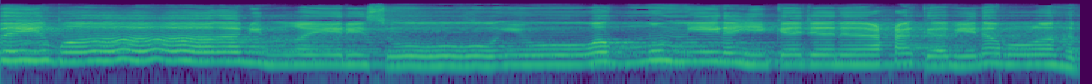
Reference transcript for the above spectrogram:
بيضاء من غير سوء واضم إليك جناحك من الرهب.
